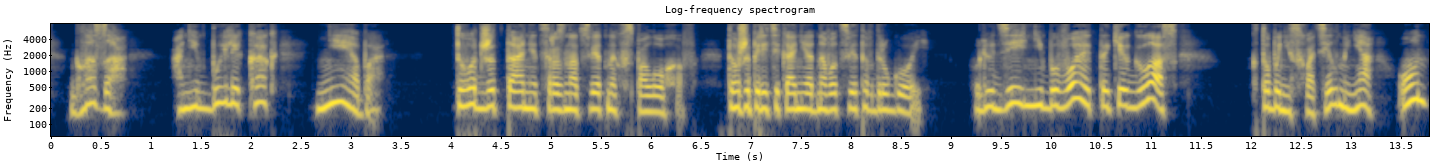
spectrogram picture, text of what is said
— глаза. Они были как небо. Тот же танец разноцветных всполохов, то же перетекание одного цвета в другой. У людей не бывает таких глаз. Кто бы ни схватил меня, он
